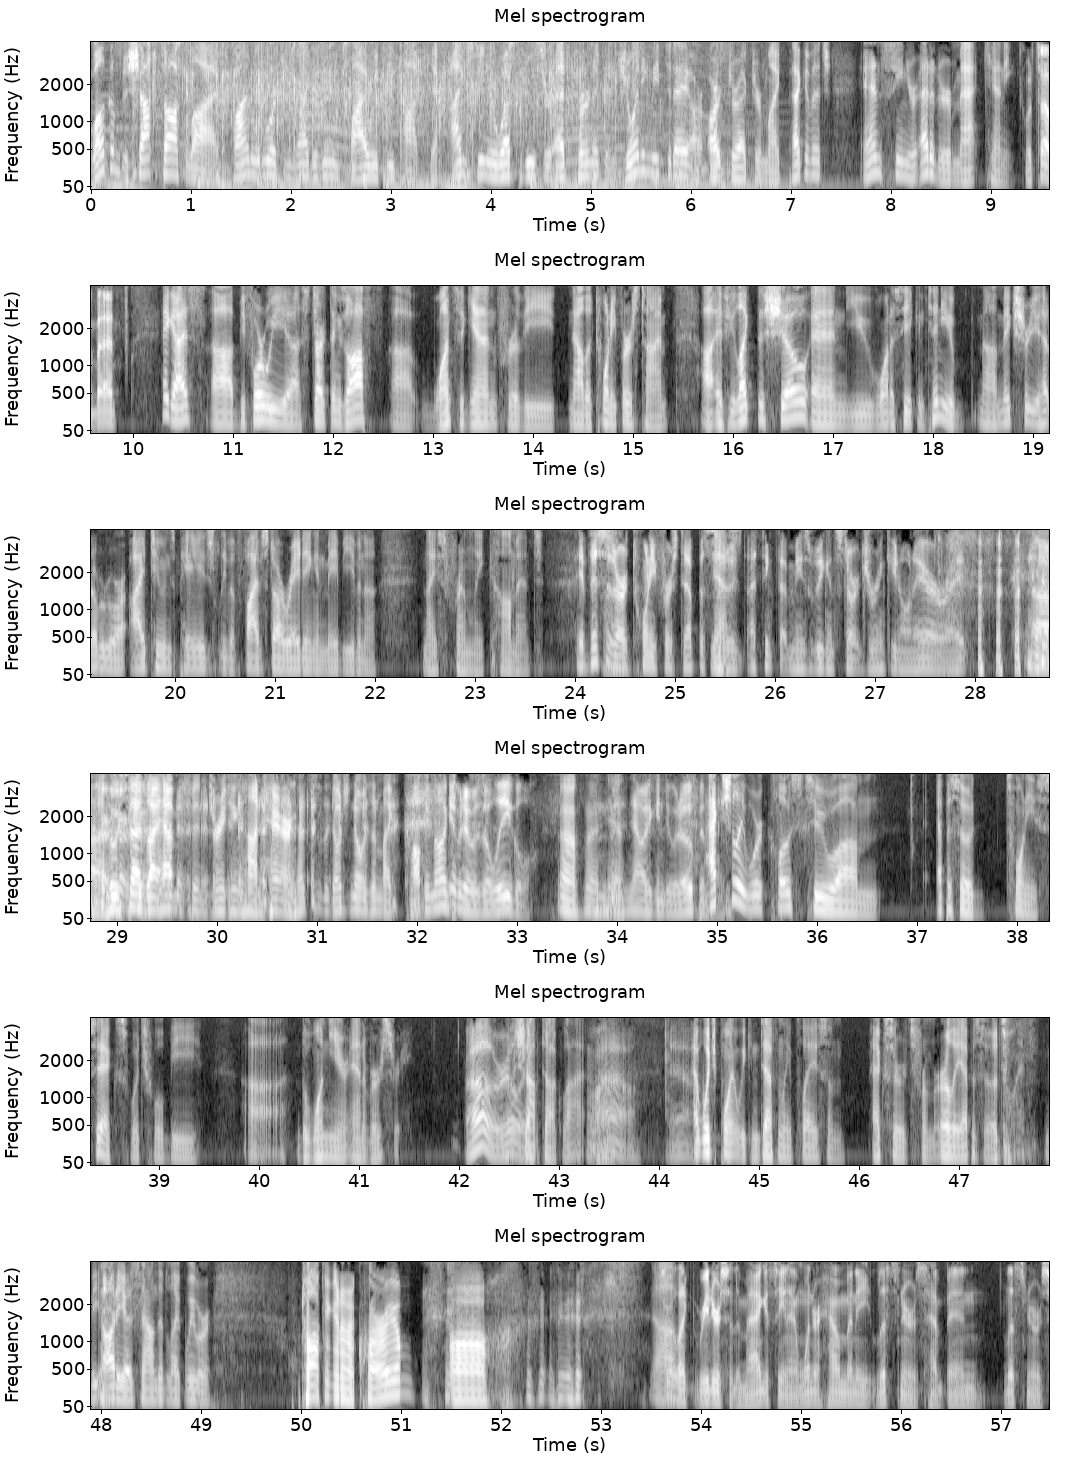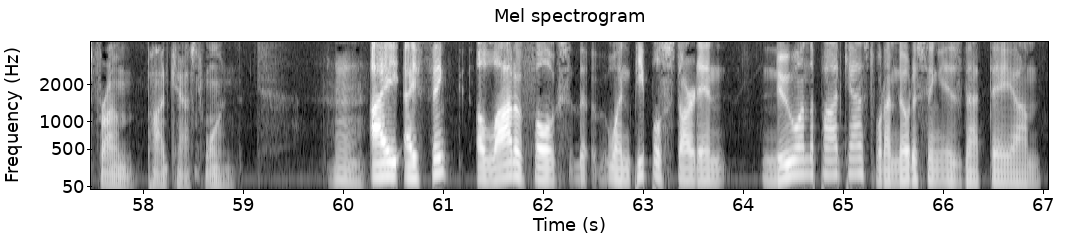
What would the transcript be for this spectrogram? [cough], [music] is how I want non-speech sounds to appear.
Welcome to Shop Talk Live, Fine Woodworking Magazine's bi-weekly podcast. I'm senior web producer Ed Pirnik, and joining me today are art director Mike Pekovich and senior editor Matt Kenney. What's up, Ed? Hey guys, uh, before we uh, start things off, uh, once again for the now the 21st time, uh, if you like this show and you want to see it continue, uh, make sure you head over to our iTunes page, leave a five star rating, and maybe even a nice friendly comment. Hey, if this is our 21st episode, Yes. I think that means we can start drinking on air, right? [laughs] Uh, who says I haven't been drinking on air? That's, don't you know it's in my coffee mug? yeah, but it was illegal. Oh, yeah. Now we can do it openly. Actually, we're close to um, episode 26, which will be uh, the one year anniversary oh, of really? Shop Talk Live. Wow. Yeah. At which point we can definitely play some excerpts from early episodes [laughs] when the audio sounded like we were talking in an aquarium. Oh, [laughs] sort of like readers of the magazine. I wonder how many listeners have been listeners from Podcast One. I I think a lot of folks when people start in new on the podcast, what I'm noticing is that they um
